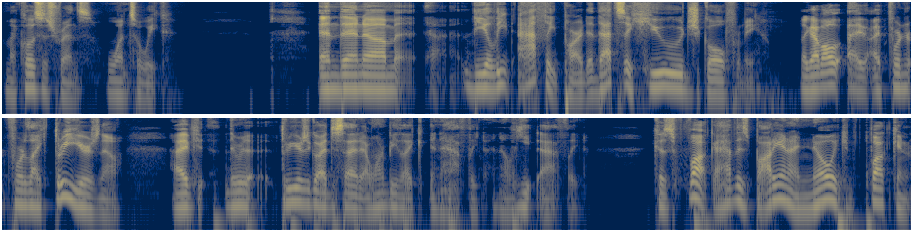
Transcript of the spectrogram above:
my closest friends once a week. And then um, the elite athlete part, that's a huge goal for me. Like I've all I, I for for like three years now, I've there were three years ago I decided I want to be like an athlete, an elite athlete. Cause fuck, I have this body and I know it can fucking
